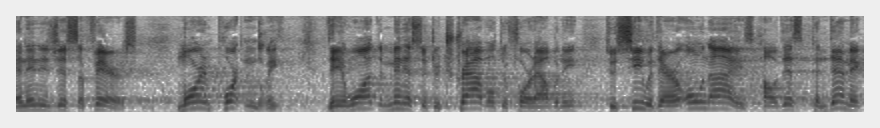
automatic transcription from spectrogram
and Indigenous Affairs. More importantly, they want the minister to travel to Fort Albany to see with their own eyes how this pandemic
